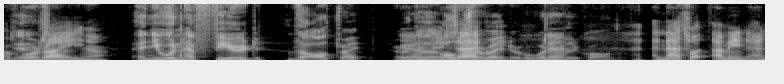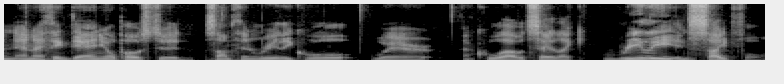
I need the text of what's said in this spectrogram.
Of Yeah. course. Right. Not. Yeah. And you wouldn't have feared the alt right or Yeah. the Exactly. ultra right or whatever Yeah. they're calling it. and that's what I mean. And and I think Daniel posted something really cool where cool I would say like really insightful,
